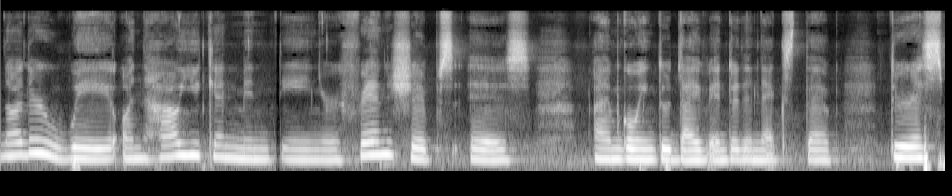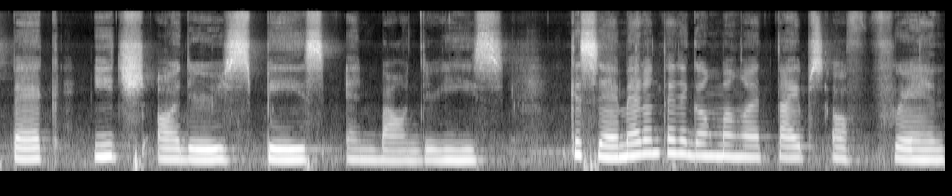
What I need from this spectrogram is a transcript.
Another way on how you can maintain your friendships is I'm going to dive into the next step to respect each other's space and boundaries. Kasi meron talagang mga types of friend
